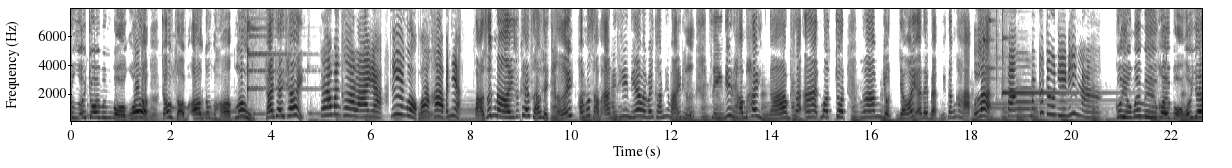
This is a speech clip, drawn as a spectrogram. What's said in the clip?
งไอ้จอยมันบอกว่า เจ้าสำอางต้องหักเล่า ใช่ใช่ใช่แล้วมันคืออะไรอะ นี่ยังหลอกว่าข้าปะเนี่ย เปล่าสักหน่อยก็แค่แซวเฉยๆคำว่าสำอางในที่นี้มันเป็นคำที่หมายถึง สิ่งที่ทำให้งามสะอาดหมดจด งามหยดย้อยอะไรแบบนี้ตั้งหากล่ะ ฟังมันก็ดูดีนี่นาก็ยังไม่มีใครบอกว่าแย่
